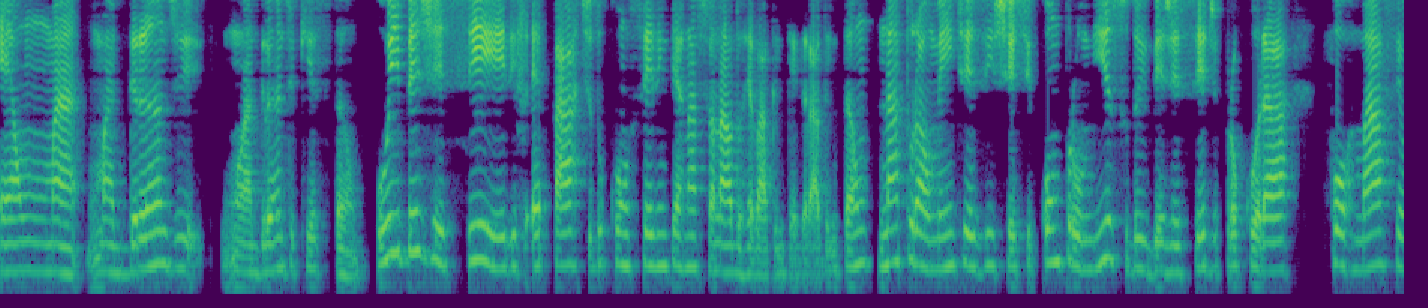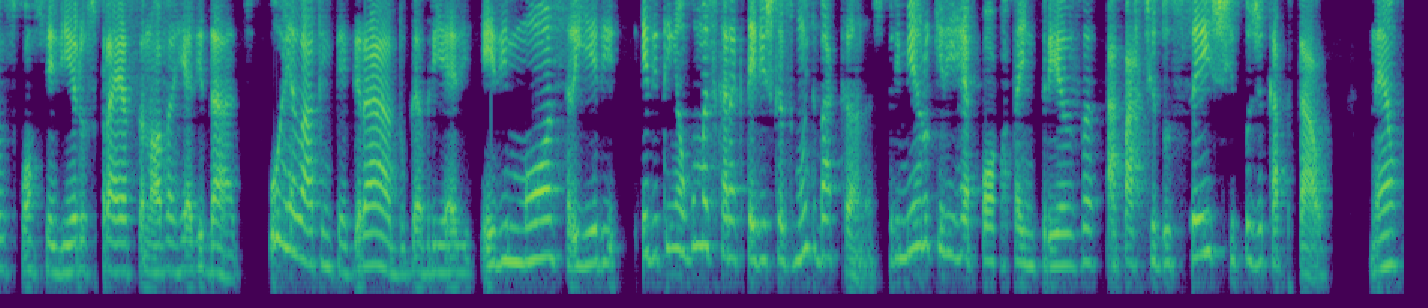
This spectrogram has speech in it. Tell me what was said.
É uma, uma grande uma grande questão. O IBGC ele é parte do Conselho Internacional do Relato Integrado, então, naturalmente, existe esse compromisso do IBGC de procurar formar seus conselheiros para essa nova realidade. O relato integrado, Gabriele, ele mostra e ele ele tem algumas características muito bacanas. Primeiro, que ele reporta a empresa a partir dos seis tipos de capital, né?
